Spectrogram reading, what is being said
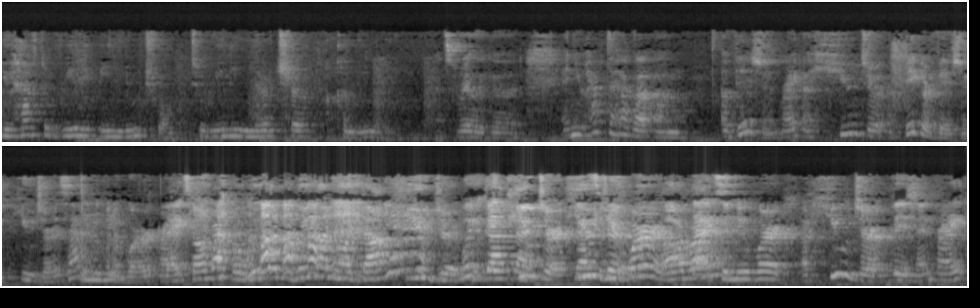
You have to really be neutral to really nurture a community. That's really good. And you have to have a um, a vision, right? A huger, a bigger vision. Huger is that even a word, right? That's all right, but we're going we're to adopt Yeah. future. We, got that. huger. That's a Huger. new word. All right. That's a new word. A huger vision, right?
